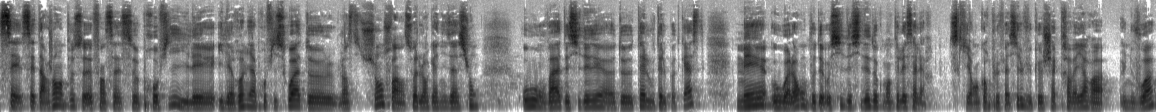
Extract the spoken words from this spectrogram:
cet argent un peu ce- enfin ce profit il est il est remis à profit soit de l'institution enfin soit de l'organisation où on va décider euh, de tel ou tel podcast mais ou alors on peut aussi décider d'augmenter les salaires. Ce qui est encore plus facile vu que chaque travailleur a une voix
